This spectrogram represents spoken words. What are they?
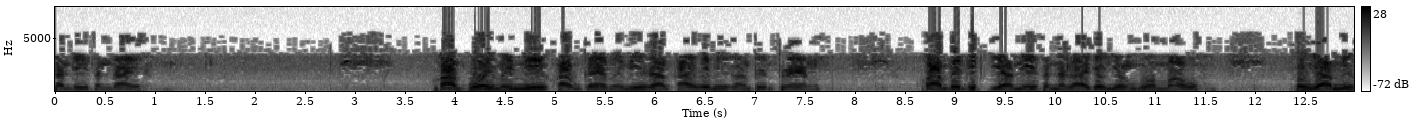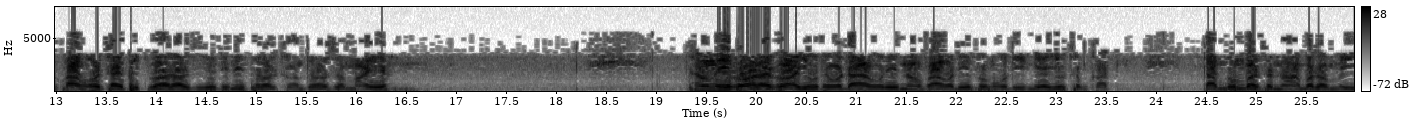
ทันทีทันใด ความป่วยไม่มีความแก่ไม่มีร่างกายไม่มีการเปลี่ยนแปลง ความเป็นทิพย์อย่างนี้ท่านหลายจงอย่างมัวเมา จงอย่ามีความเข้าใจผิดว่าเราจะอยู่ที่นี่ตลอดกาลตลอดสมัย ทั้งนี้เพราะอะไรเพราะอายุเทวดาก็ดีนางฟ้าก็ดีพรหมก็ดีมีอายุจำกัด ตามบุญวาสนาบารมี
